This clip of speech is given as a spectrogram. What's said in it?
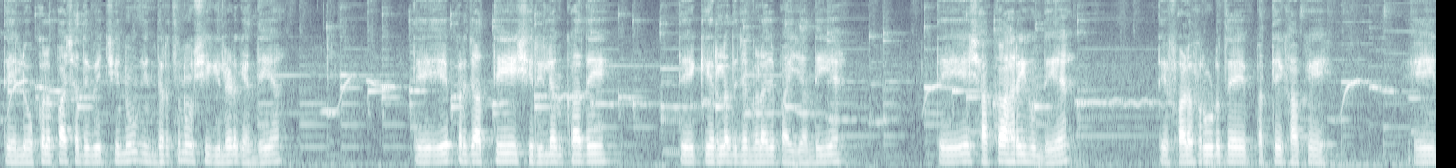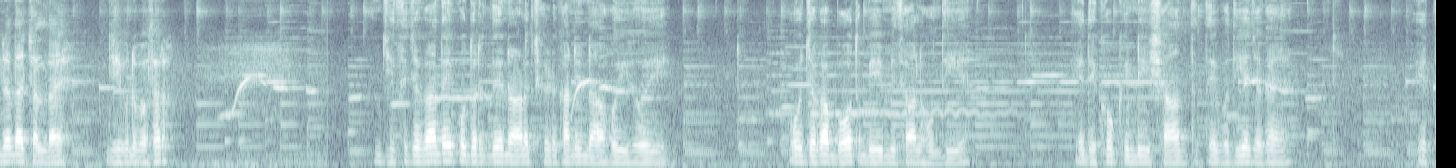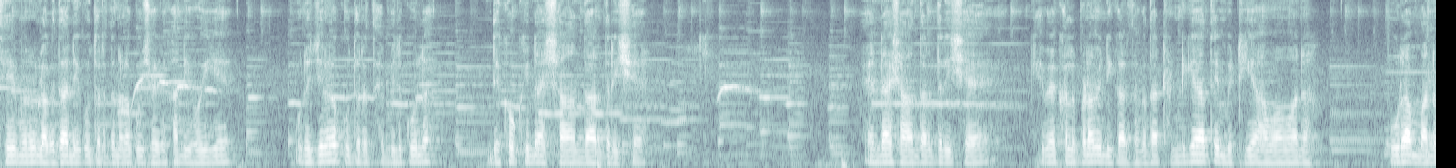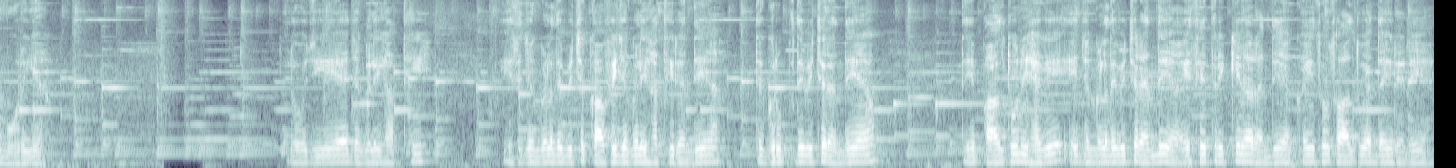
ਤੇ ਲੋਕਲ ਭਾਸ਼ਾ ਦੇ ਵਿੱਚ ਇਹਨੂੰ ਇੰਦਰਧਨੁਸ਼ੀ ਗਿੱਲੜ ਕਹਿੰਦੇ ਆ। ਤੇ ਇਹ ਪ੍ਰਜਾਤੀ ਸ਼੍ਰੀਲੰਕਾ ਦੇ ਤੇ ਕੇਰਲਾ ਦੇ ਜੰਗਲਾਂ 'ਚ ਪਾਈ ਜਾਂਦੀ ਹੈ। ਤੇ ਇਹ ਸ਼ਾਕਾਹਾਰੀ ਹੁੰਦੇ ਆ ਤੇ ਫਲ ਫਰੂਟ ਤੇ ਪੱਤੇ ਖਾ ਕੇ ਇਹ ਇਹਨਾਂ ਦਾ ਚੱਲਦਾ ਹੈ ਜੀਵਨ ਬਸਰ। ਜਿਸ ਜਗ੍ਹਾ ਤੇ ਕੁਦਰਤ ਦੇ ਨਾਲ ਛੇੜਖਾਨੀ ਨਾ ਹੋਈ ਹੋਏ, ਉਹ ਜਗ੍ਹਾ ਬਹੁਤ ਬੇਮਿਸਾਲ ਹੁੰਦੀ ਹੈ। ਇਹ ਦੇਖੋ ਕਿੰਨੀ ਸ਼ਾਂਤ ਤੇ ਵਧੀਆ ਜਗ੍ਹਾ ਹੈ। ਇੱਥੇ ਮੈਨੂੰ ਲੱਗਦਾ ਨਹੀਂ ਕੁਦਰਤ ਨਾਲ ਕੋਈ ਛੇੜਖਾਨੀ ਹੋਈ ਹੈ। ਓਰੀਜਨਲ ਕੁਦਰਤ ਹੈ, ਬਿਲਕੁਲ। ਦੇਖੋ ਕਿੰਨਾ ਸ਼ਾਨਦਾਰ ਦ੍ਰਿਸ਼ ਹੈ। ਇੰਨਾ ਸ਼ਾਨਦਾਰ ਦ੍ਰਿਸ਼ ਹੈ ਕਿ ਮੈਂ ਕਲਪਨਾ ਵੀ ਨਹੀਂ ਕਰ ਸਕਦਾ ਠੰਡੀਆਂ ਤੇ ਮਿੱਠੀਆਂ ਹਵਾਵਾਂ ਨਾਲ ਪੂਰਾ ਮਨ ਮੋਹ ਰਹੀਆਂ ਲੋ ਜੀ, ਇਹ ਹੈ ਜੰਗਲੀ ਹਾਥੀ। ਇਸ ਜੰਗਲ ਦੇ ਵਿੱਚ ਕਾਫੀ ਜੰਗਲੀ ਹਾਥੀ ਰਹਿੰਦੇ ਆ ਤੇ ਗਰੁੱਪ ਦੇ ਵਿੱਚ ਰਹਿੰਦੇ ਆ ਤੇ ਪਾਲਤੂ ਨਹੀਂ ਹੈਗੇ, ਇਹ ਜੰਗਲ ਦੇ ਵਿੱਚ ਰਹਿੰਦੇ ਆ, ਇਸੇ ਤਰੀਕੇ ਨਾਲ ਰਹਿੰਦੇ ਆ। ਕਈ ਸੌ ਸਾਲ ਤੋਂ ਇਦਾਂ ਹੀ ਰਹਿ ਰਹੇ ਆ।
